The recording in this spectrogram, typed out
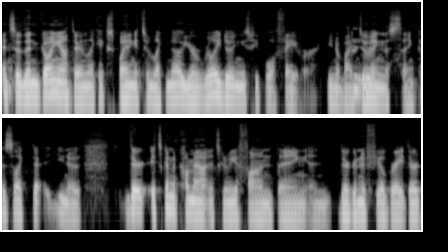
And so then going out there and like explaining it to them, like, "No, you're really doing these people a favor, you know, by mm-hmm. doing this thing," because like, you know, they're it's going to come out and it's going to be a fun thing and they're going to feel great. They're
